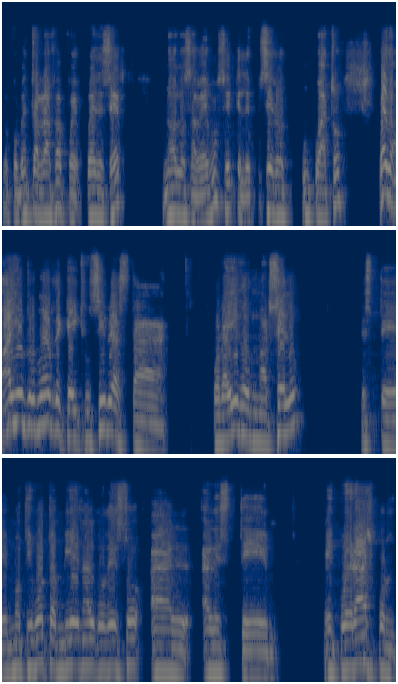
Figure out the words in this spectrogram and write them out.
lo comenta Rafa, pues puede ser no lo sabemos, ¿eh? que le pusieron un 4. Bueno, hay un rumor de que inclusive hasta por ahí don Marcelo este, motivó también algo de eso al, al este, encuerar, por,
